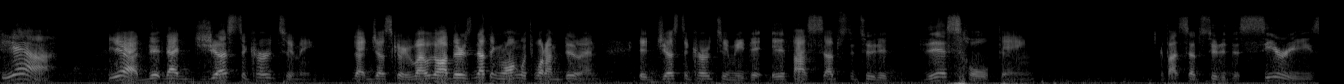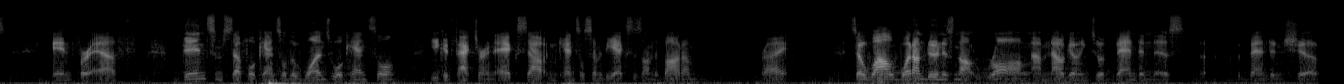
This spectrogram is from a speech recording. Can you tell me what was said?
Yeah, yeah, th that just occurred to me. That just occurred. Well, there's nothing wrong with what I'm doing it just occurred to me that if I substituted this whole thing, if I substituted the series in for f, then some stuff will cancel. The ones will cancel. You could factor an x out and cancel some of the x's on the bottom, right? So while what I'm doing is not wrong, I'm now going to abandon this, abandon ship.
